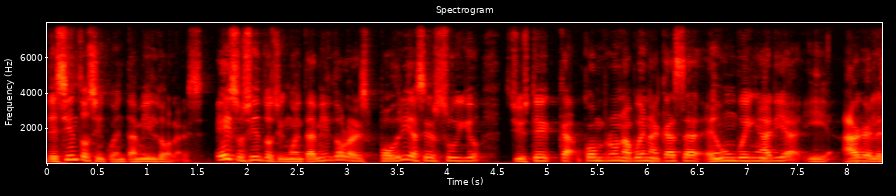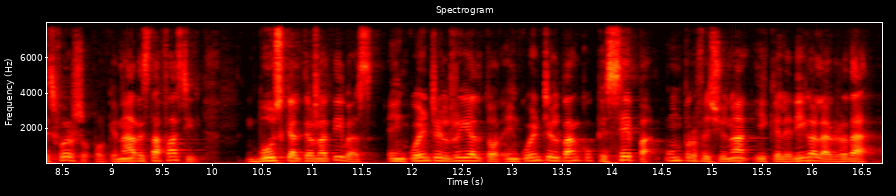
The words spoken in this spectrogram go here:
de 150 mil dólares. Esos 150 mil dólares podría ser suyo si usted compra una buena casa en un buen área y haga el esfuerzo, porque nada está fácil. Busque alternativas, encuentre el realtor, encuentre el banco que sepa, un profesional y que le diga la verdad.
